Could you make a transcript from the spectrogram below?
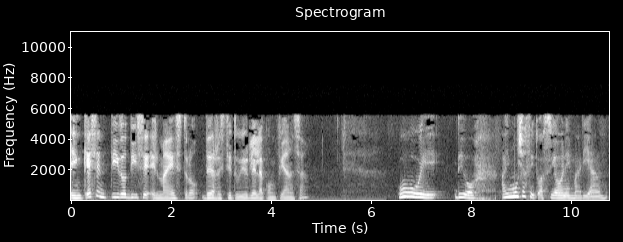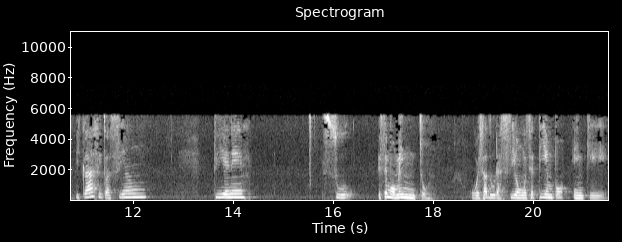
¿En qué sentido dice el maestro de restituirle la confianza? Uy, digo, hay muchas situaciones, Marian, y cada situación tiene su ese momento o esa duración o ese tiempo en que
